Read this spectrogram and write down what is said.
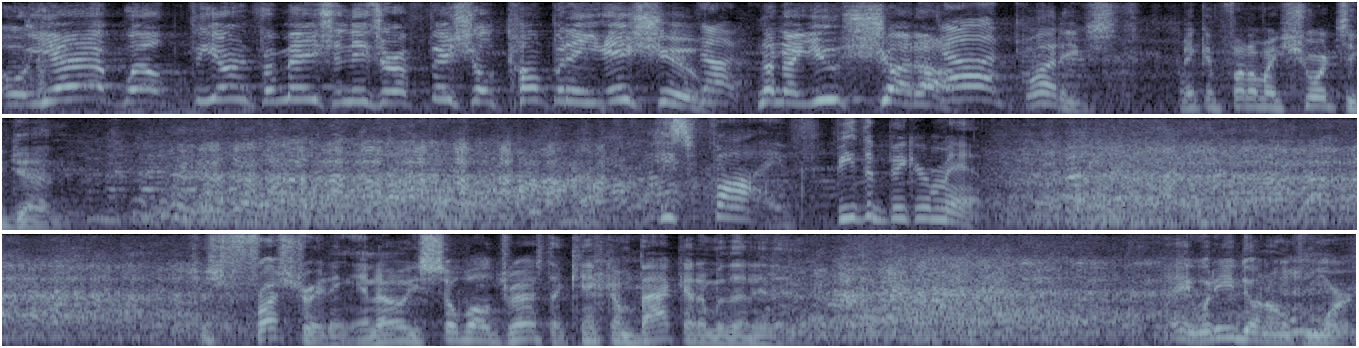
Oh, yeah? Well, for your information, these are official company issue. Doug. No, no, you shut up. Doug. What? He's making fun of my shorts again. He's five. Be the bigger man. Just frustrating, you know? He's so well dressed, I can't come back at him with anything. hey, what are you doing home from work?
